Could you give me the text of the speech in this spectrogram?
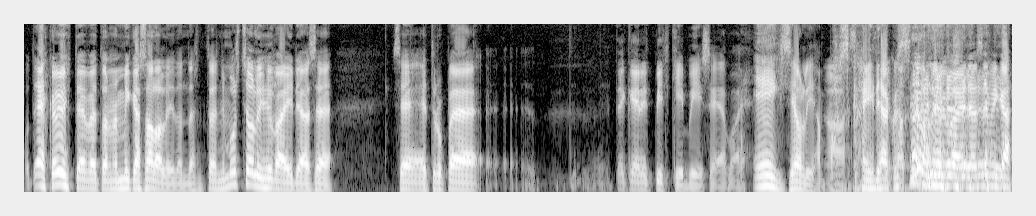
Mutta ehkä yhteenvetona, mikä salaliiton tässä nyt on, niin musta se oli hyvä idea se, se että rupeaa... Tekee niitä pitkiä biisejä vai? Ei, se oli ihan paska idea, kun se oli hyvä idea. Se, mikä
